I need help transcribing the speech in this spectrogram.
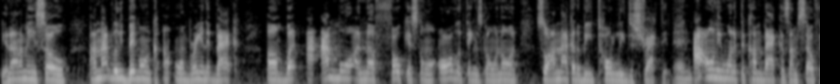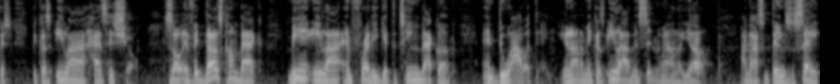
You know what I mean? So I'm not really big on on bringing it back, um, but I, I'm more enough focused on all the things going on, so I'm not going to be totally distracted. And- I only wanted to come back because I'm selfish because Eli has his show. So if it does come back, me and Eli and Freddie get the team back up and do our thing. You know what I mean? Because Eli been sitting around like, yo, I got some things to say.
